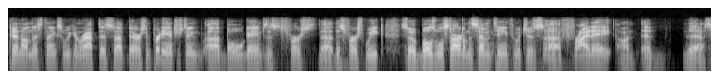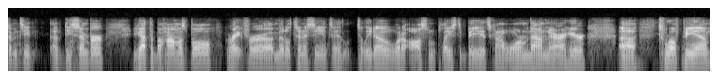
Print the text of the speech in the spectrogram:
pin on this thing so we can wrap this up. There are some pretty interesting uh, bowl games this first uh, this first week. So bowls will start on the 17th, which is uh, Friday on uh, the 17th of December. You got the Bahamas Bowl, great for uh, Middle Tennessee and Toledo. What an awesome place to be! It's kind of warm down there, I hear. Uh, 12 p.m.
